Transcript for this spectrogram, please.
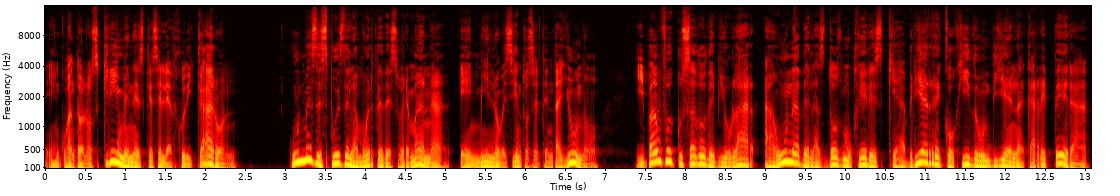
en cuanto a los crímenes que se le adjudicaron. Un mes después de la muerte de su hermana, en 1971, Iván fue acusado de violar a una de las dos mujeres que habría recogido un día en la carretera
